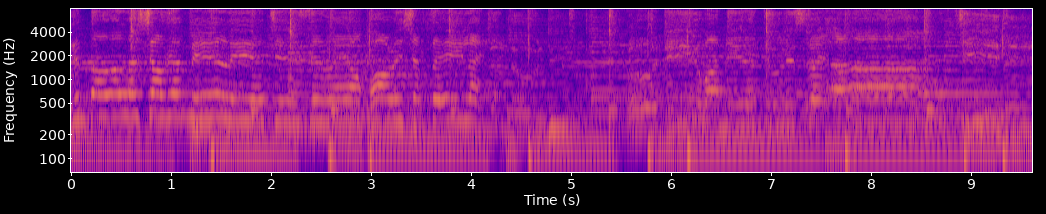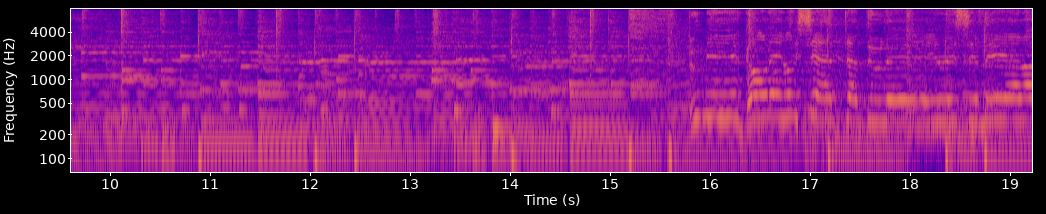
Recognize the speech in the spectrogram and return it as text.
ညတော်လာရှောက်တဲ့မင်းလေးရဲ့ချင်းစင်ရအောင်ဖော်ရချက်သိမ်းလိုက်လွန်လို့လေဟိုဒီကမနေတဲ့သူလေးဆွဲအားကြည့်လူမြင်ကောင်း လေးကိုရှက်တတ်သူလေးရရှိမေးရတာ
